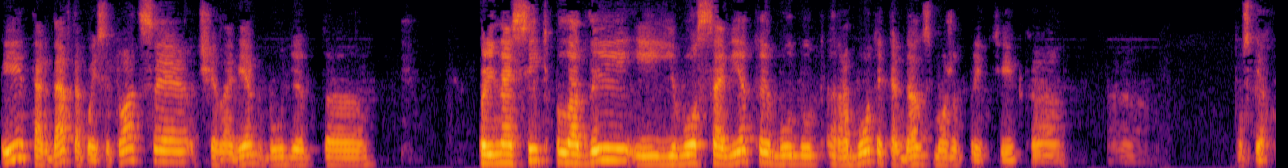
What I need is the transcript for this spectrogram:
и тогда в такой ситуации человек будет э, приносить плоды, и его советы будут работать, тогда он сможет прийти к э, успеху.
